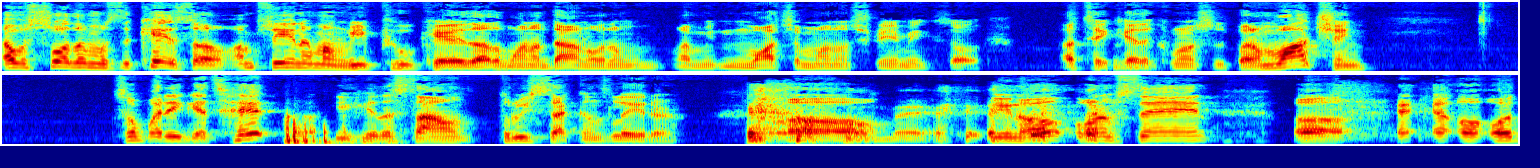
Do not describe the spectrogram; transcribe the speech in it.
I saw them as a kid, so I'm seeing them on repeat. Who cares? I don't want to download them. I mean, watch them on a streaming. So I'll take care of the commercials. But I'm watching. Somebody gets hit. You hear the sound three seconds later. Oh um, man! you know what I'm saying? Uh, eh, eh, or,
